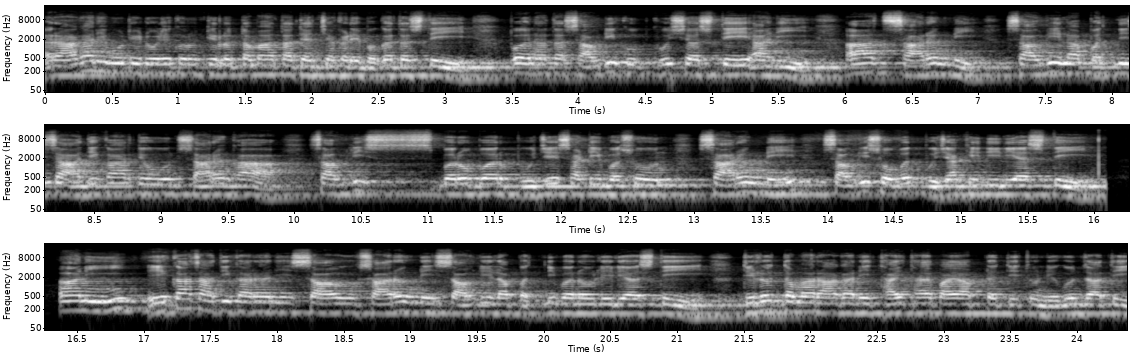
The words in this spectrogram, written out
रागाने मोठे डोळे करून तिलोत्तमा आता त्यांच्याकडे बघत असते. पण आता सावली खूप खुश असते आणि आज सारंगने सावलीला पत्नीचा अधिकार देऊन सारंग हा सावली बरोबर पूजेसाठी बसून सारंगने सावलीसोबत पूजा केलेली असते. आणि एकाच अधिकाराने साव सारंगने सावलीला पत्नी बनवलेली असते. तिलोत्तमा रागाने थाय थाय पाय आपटत तिथून निघून जाते.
